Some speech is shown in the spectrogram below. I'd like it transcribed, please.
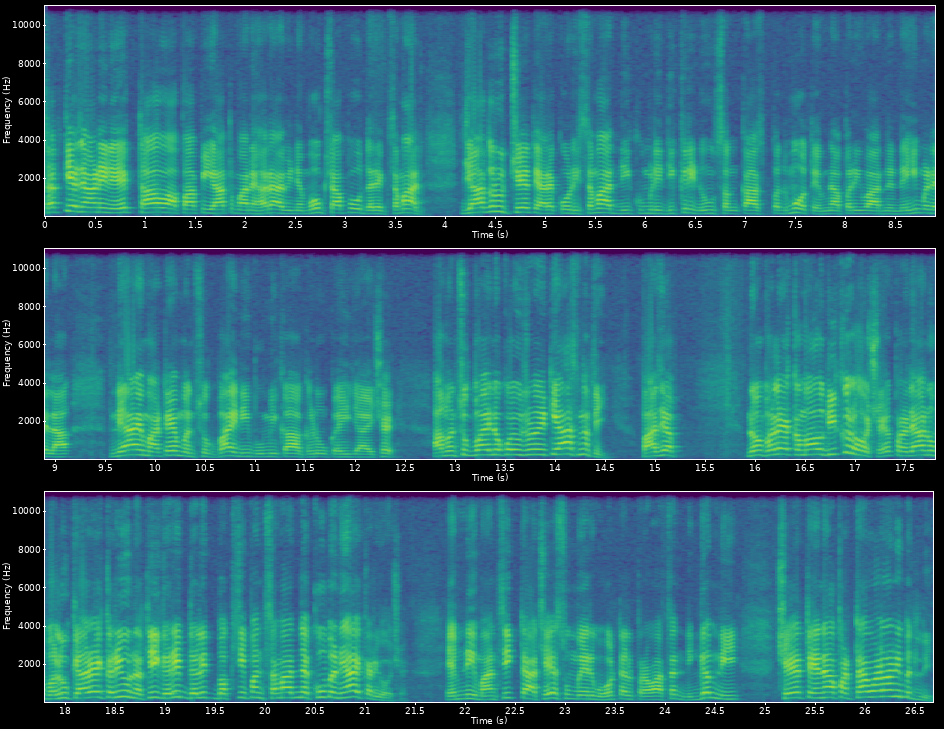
સત્ય જાણીને એક થાવ આ પાપી આત્માને હરાવીને મોક્ષ આપો. દરેક સમાજ જાગૃત છે. ત્યારે કોળી સમાજની કુમળી દીકરીનું શંકાસ્પદ મોત એમના પરિવારને નહીં મળેલા. ન્યાય માટે મનસુખભાઈની ભૂમિકા ઘણું કહી જાય છે. આ મનસુખભાઈનો કોઈ ઉજળો ઇતિહાસ નથી. ભાજપ નો ભલે કમાવ દીકરો છે, પ્રજાનું ભલું ક્યારેય કર્યું નથી. ગરીબ દલિત બક્ષીપંચ સમાજને ખૂબ અન્યાય કર્યો છે. એમની માનસિકતા છે. સુમેરુ હોટલ પ્રવાસન નિગમની છે. તેના પટ્ટાવાળાની બદલી.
